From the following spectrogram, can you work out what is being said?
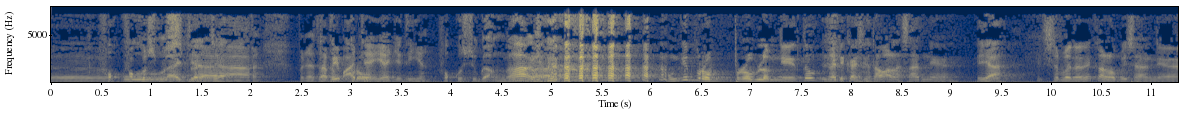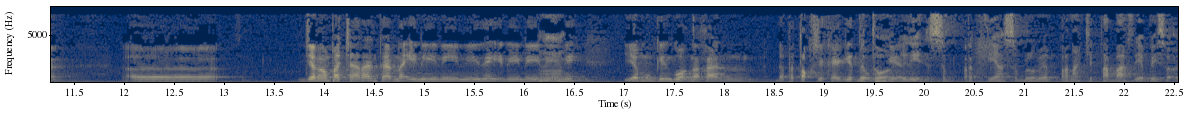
eh, fokus, belajar, Padahal Tapi pro- aja ya jadinya fokus juga enggak. Enggak. gitu. mungkin pro- problemnya itu nggak dikasih tahu alasannya Iya. sebenarnya kalau misalnya eh, jangan pacaran karena ini ini ini ini ini ini ini, Mm-mm. ini ya mungkin gua nggak akan dapat toksik kayak gitu Betul. mungkin. Jadi seperti yang sebelumnya pernah kita bahas di episode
